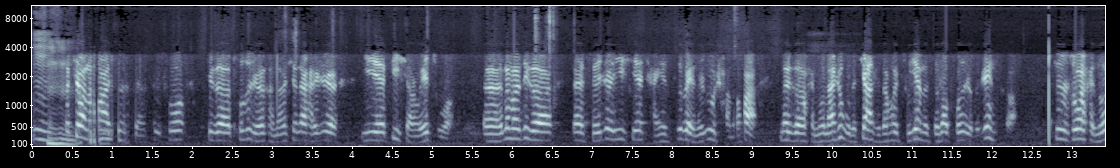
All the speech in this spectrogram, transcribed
嗯，那这样的话就显示出这个投资者可能现在还是以避险为主，呃，那么这个呃，随着一些产业资本的入场的话，那个很多蓝筹股的价值呢会逐渐的得到投资者的认可，就是说很多。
